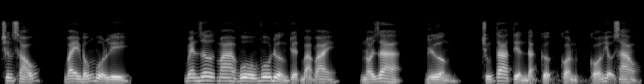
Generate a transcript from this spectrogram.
Chương sáu, bay bóng bồ ly benzema vô vô đường tuyệt bả vai, nói ra, đường, chúng ta tiền đặt cược còn có hiệu sao?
